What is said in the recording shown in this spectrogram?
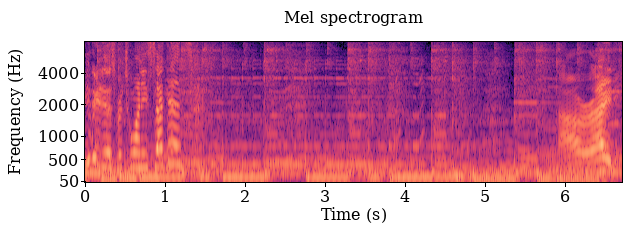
You can do this for 20 seconds. All righty.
